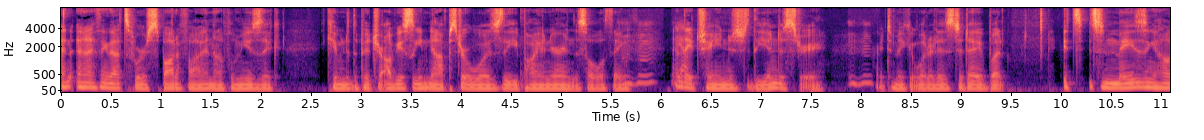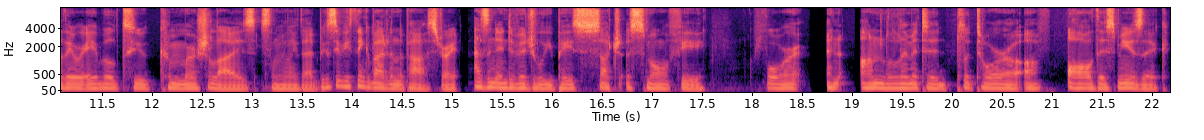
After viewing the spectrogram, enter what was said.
And and I think that's where Spotify and Apple Music came into the picture. Obviously, Napster was the pioneer in this whole thing, Mhm. and Yeah. they changed the industry Mhm. right to make it what it is today. But it's it's amazing how they were able to commercialize something like that. Because if you think about it in the past, right, as an individual, you pay such a small fee for an unlimited plethora of all this music.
